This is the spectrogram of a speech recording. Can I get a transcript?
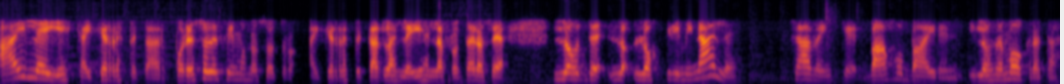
Hay leyes que hay que respetar, por eso decimos nosotros, hay que respetar las leyes en la frontera, o sea, los, los criminales saben que bajo Biden y los demócratas,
